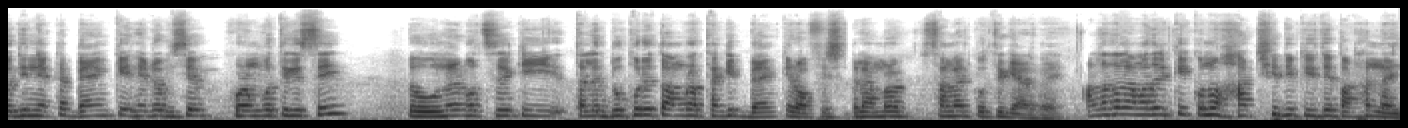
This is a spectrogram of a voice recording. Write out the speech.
ওই দিন একটা ব্যাংকের হেড অফিসে ফোরাম করতে গেছি। তো ওনার বলছে কি, তাহলে দুপুরে তো আমরা থাকি ব্যাংকের অফিসে তাহলে আমরা সানলাইট করতে আসবে। আল্লাহ তালা আমাদেরকে কোনো হাটসিদি দিতে পাঠান নাই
